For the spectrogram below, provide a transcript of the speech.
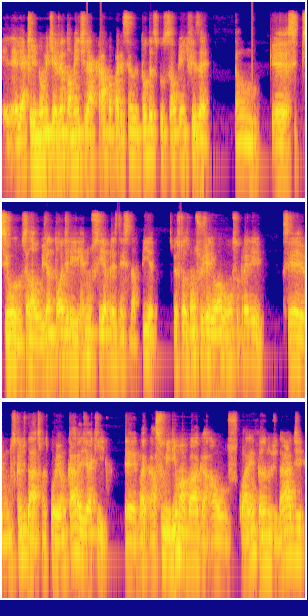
ele é aquele nome que eventualmente ele acaba aparecendo em toda discussão que a gente fizer. Então, é, se, se o, sei lá, o Jean Todt ele renuncia à presidência da FIA, as pessoas vão sugerir o Alonso para ele ser um dos candidatos. Mas, pô, é um cara já que é, vai, assumiria uma vaga aos 40 anos de idade,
